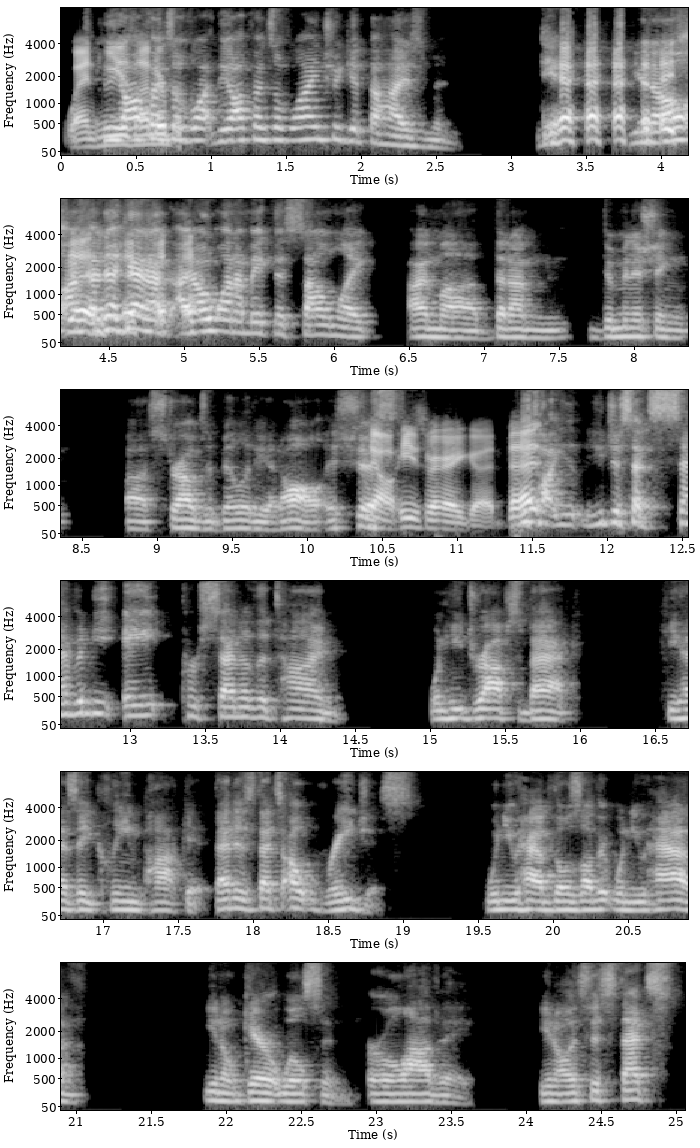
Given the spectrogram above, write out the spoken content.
When he the offensive under... line, the offensive line should get the Heisman. Yeah, you know. I, and again, I, I don't want to make this sound like I'm uh, that I'm diminishing uh, Stroud's ability at all. It's just no, he's very good. That... You, you just said 78 percent of the time when he drops back, he has a clean pocket. That is that's outrageous. When you have those other when you have, you know, Garrett Wilson or Olave, you know, it's just that's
